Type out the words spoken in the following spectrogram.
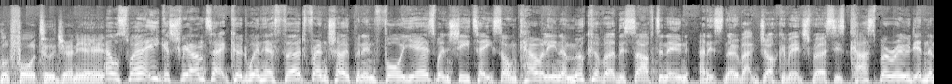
Look forward to the journey ahead. Elsewhere, Iga Swiatek could win her third French Open in four years when she takes on Karolina Muchova this afternoon, and it's Novak Djokovic versus Casper Ruud in the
